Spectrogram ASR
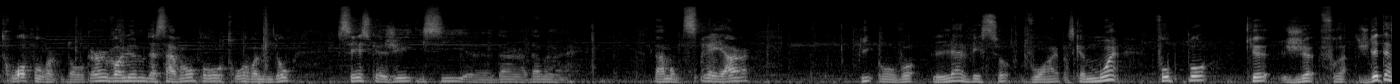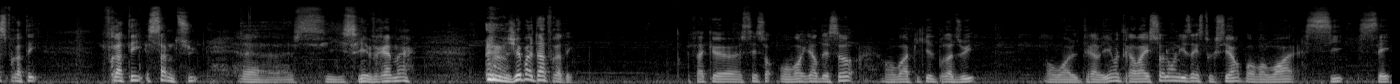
3 pour 1. Donc, un volume de savon pour 3 volumes d'eau. C'est ce que j'ai ici dans, dans, ma- dans mon petit sprayeur. Puis, on va laver ça, voir. Parce que moi, faut pas que je frotte. Je déteste frotter. Frotter, ça me tue. Euh, c'est vraiment... j'ai pas le temps de frotter. Fait que euh, c'est ça. On va regarder ça. On va appliquer le produit. On va le travailler. On travaille selon les instructions. Puis on va voir si c'est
